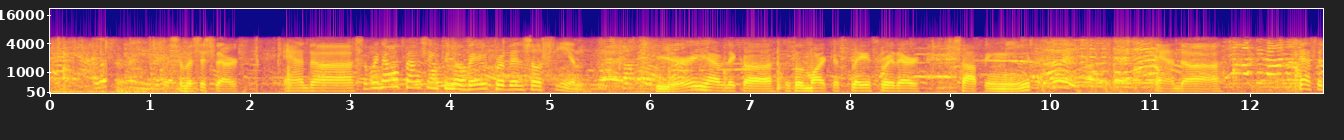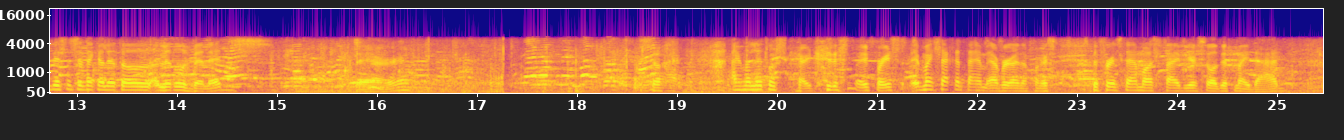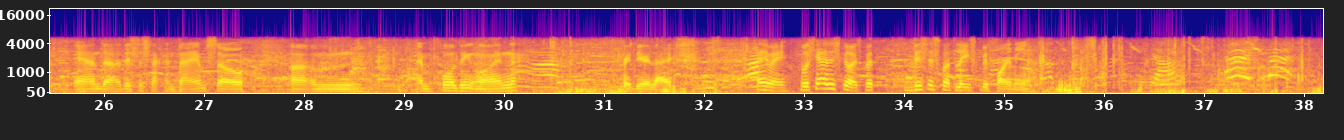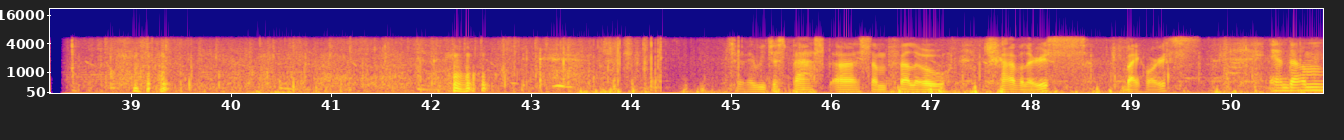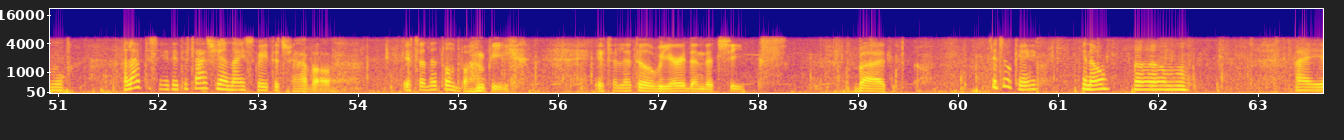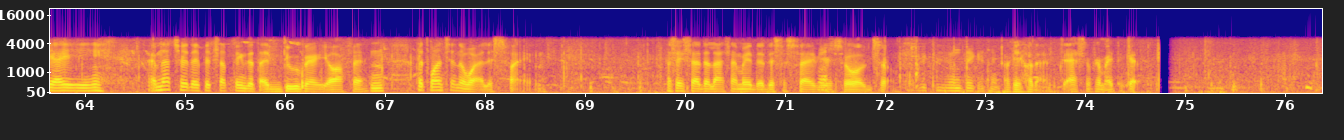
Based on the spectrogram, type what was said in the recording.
So this is there. And uh, so we're now passing through a very provincial scene. Here you have like a little marketplace where they're shopping meat. And uh, yeah, so this is like a little little village. There. So I'm a little scared because this is my first, my second time ever on a horse. The first time I was five years old with my dad, and uh, this is the second time. So um, I'm holding on for dear life. Anyway, we'll see how this goes, but this is what lays before me. so there we just passed uh, some fellow travelers by horse. And um, I'll have to say that it's actually a nice way to travel. It's a little bumpy. It's a little weird in the cheeks. But it's okay you know. Um, I, I, I'm not sure if it's something that I do very often, but once in a while is fine. As I said, the last time I did this was five years old, so... Okay, hold on. Asking for my ticket.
